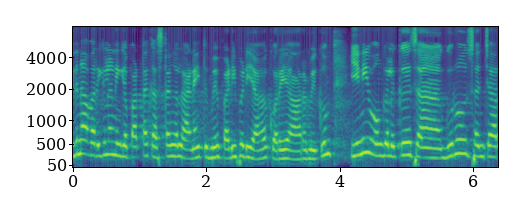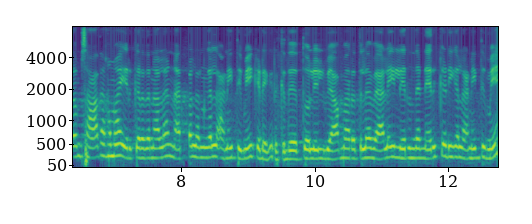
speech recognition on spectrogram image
இதனால் வரைக்கும் நீங்கள் பட்ட கஷ்டங்கள் அனைத்துமே படிப்படியாக குறைய ஆரம்பிக்கும். இனி உங்களுக்கு ச குரு சஞ்சாரம் சாதகமாக இருக்கிறதுனால நற்பலன்கள் அனைத்துமே கிடைக்கிறது தொழில் வியாபாரத்தில் வேலையில் இருந்த நெருக்கடிகள் அனைத்துமே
